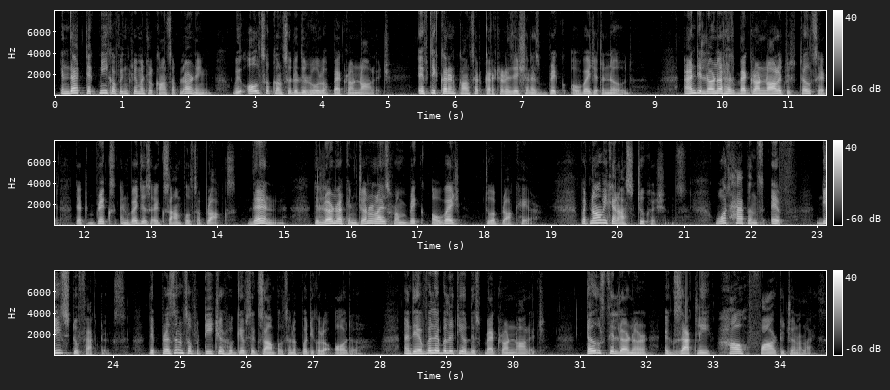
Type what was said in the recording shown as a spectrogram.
In that technique of incremental concept learning, we also consider the role of background knowledge. If the current concept characterization is brick or wedge at a node, and the learner has background knowledge which tells it that bricks and wedges are examples of blocks, then the learner can generalize from brick or wedge to a block here. But now we can ask two questions. What happens if these two factors, the presence of a teacher who gives examples in a particular order, and the availability of this background knowledge, tells the learner exactly how far to generalize?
